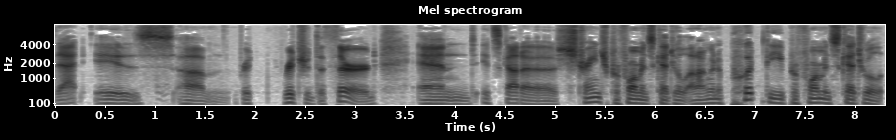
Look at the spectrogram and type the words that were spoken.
that is um, Richard III, and it's got a strange performance schedule. And I'm going to put the performance schedule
